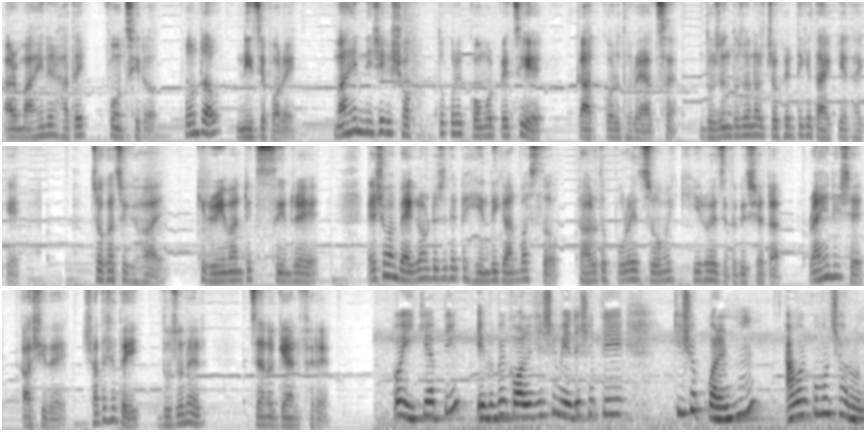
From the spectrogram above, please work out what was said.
আর মাহিনের হাতে ফোন ছিল। ফোনটাও নিচে পড়ে। মাহিন নিশিকে শক্ত করে কোমর পেঁচিয়ে কাত করে ধরে আছে। দুজন দুজনের চোখের দিকে তাকিয়ে থাকে। চোখাচোখি হয়। কি রোমান্টিক সিন রে। এ সময় ব্যাকগ্রাউন্ডে যদি একটা হিন্দি গান বাজতো তাহলে তো পুরোই জমে ক্ষীর হয়ে যেত বিষয়টা। রাহিন এসে কাশি দেয়। সাথে সাথেই দুজনের যেন জ্ঞান ফেরে। ওই কি আপনি? এভাবে কলেজে এসে মেয়েদের সাথে কী সব করেন হুম? আমার কোমর ছাড়ুন।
